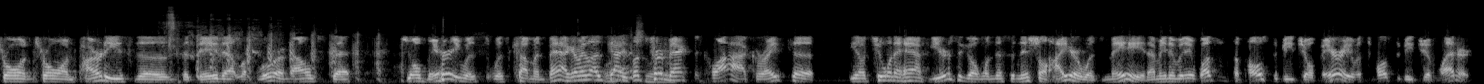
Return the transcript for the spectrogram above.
throwing throwing parties the the day that LaFleur announced that Joe Barry was was coming back. I mean, let's, well, guys, actually, let's turn back the clock right to you know two and a half years ago when this initial hire was made. I mean, it, it wasn't supposed to be Joe Barry; it was supposed to be Jim Leonhard.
